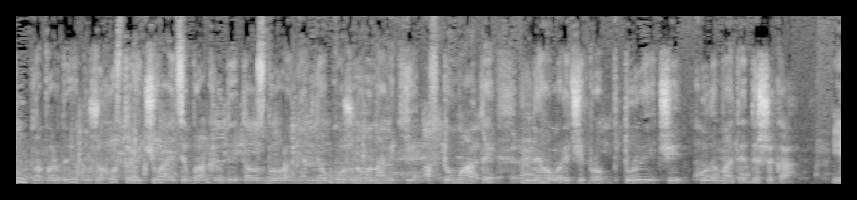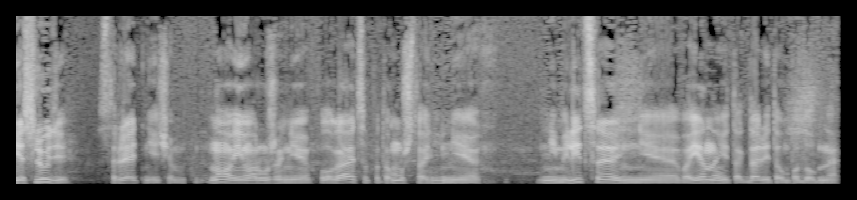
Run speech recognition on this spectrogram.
Тут на передовій дуже гостро відчувається брак людей та озброєння. Не у кожного навіть є автомати, не говорячи про птури чи кулемети ДШК. Есть люди, стрелять нечем. Но им оружие не полагается, потому что они не, не милиция, не военные и так далее и тому подобное.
